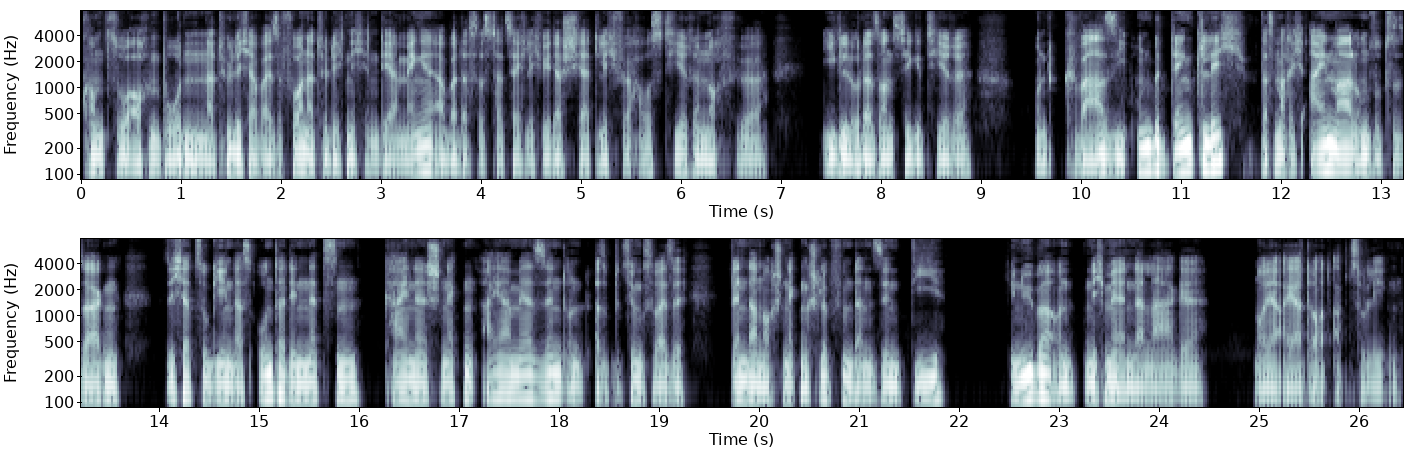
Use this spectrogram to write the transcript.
kommt so auch im Boden natürlicherweise vor. Natürlich nicht in der Menge, aber das ist tatsächlich weder schädlich für Haustiere noch für Igel oder sonstige Tiere und quasi unbedenklich. Das mache ich einmal, um sozusagen sicherzugehen, dass unter den Netzen keine Schneckeneier mehr sind und also beziehungsweise wenn da noch Schnecken schlüpfen, dann sind die hinüber und nicht mehr in der Lage, neue Eier dort abzulegen.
